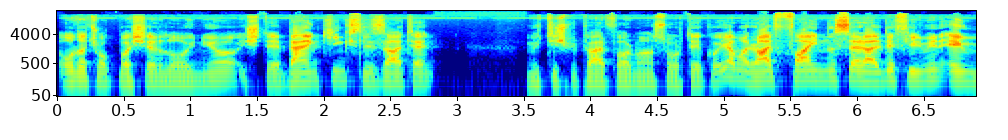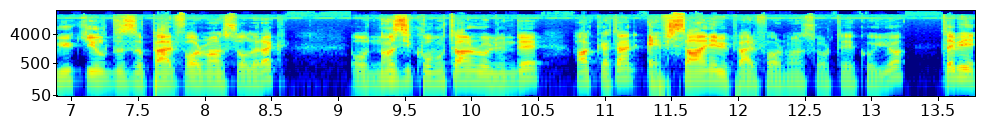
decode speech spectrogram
o da çok başarılı oynuyor. İşte Ben Kingsley zaten müthiş bir performans ortaya koyuyor ama Ralph Fiennes herhalde filmin en büyük yıldızı performans olarak. O Nazi komutan rolünde hakikaten efsane bir performans ortaya koyuyor. Tabii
